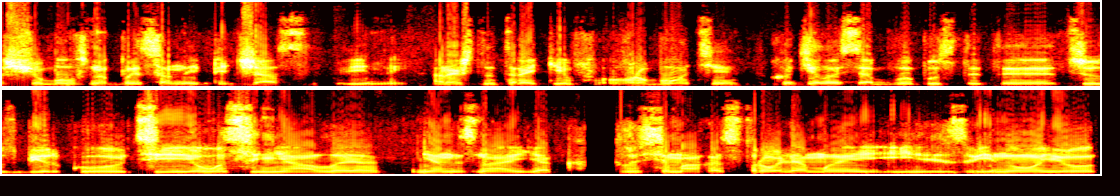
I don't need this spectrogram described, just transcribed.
що був написаний під час війни. Решта треків в роботі. Хотілося б випустити цю збірку цієї осені, але я не знаю, як з усіма гастролями і з війною.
